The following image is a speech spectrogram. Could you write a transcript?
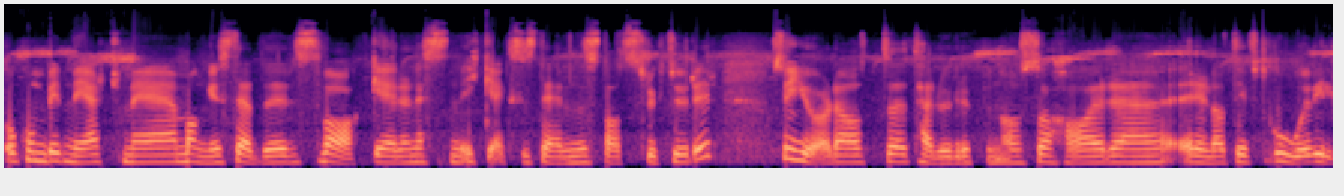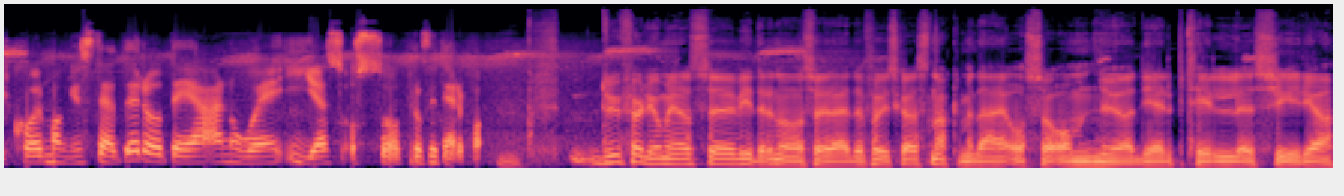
Og kombinert med mange steder svake eller nesten ikke-eksisterende statsstrukturer, så gjør det at terrorgruppene også har eh, relativt gode vilkår mange steder, og det er noe IS også profitterer på. Du følger jo med oss videre nå, Søreide, for vi skal snakke med deg også om nødhjelp til Syria.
